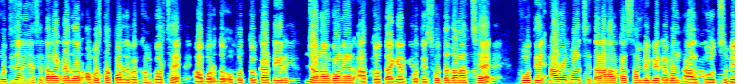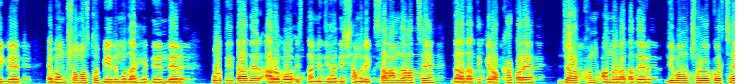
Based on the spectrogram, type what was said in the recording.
হুতি জানিয়েছে তারা গাজার অবস্থা পর্যবেক্ষণ করছে। অবরুদ্ধ উপত্যকাটির জনগণের আত্মত্যাগের প্রতি শ্রদ্ধা জানাচ্ছে। হুতি আরও বলেছে তারা আল কাসাম ব্রিগেড এবং আল ব্রিগেড এবং সমস্ত বীর মুজাহিদিনদের প্রতি তাদের আরব ইসলামী জিহাদি সামরিক সালাম জানাচ্ছে, যারা জাতিকে রক্ষা করে, যখন অন্যরা তাদের জীবন উৎসর্গ করছে।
